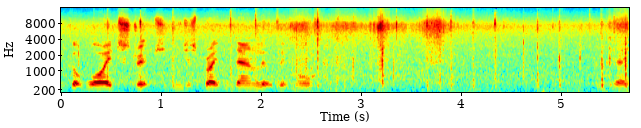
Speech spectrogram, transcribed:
You've got wide strips, you can just break them down a little bit more. Okay.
